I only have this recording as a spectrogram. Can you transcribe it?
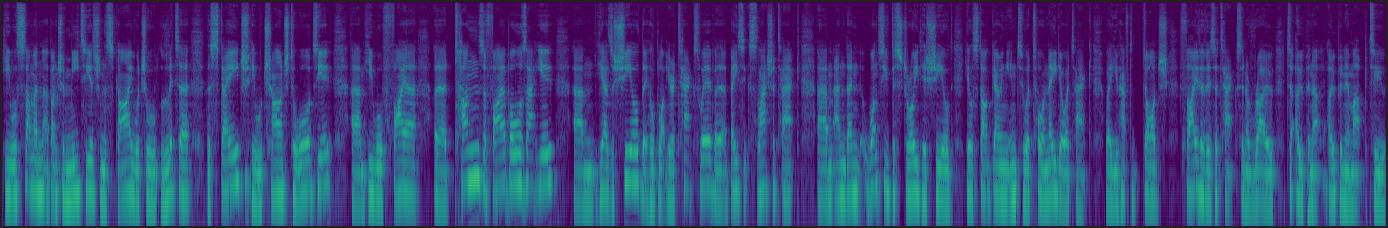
He will summon a bunch of meteors from the sky, which will litter the stage. He will charge towards you. Um, he will fire uh, tons of fireballs at you. Um, he has a shield that he'll block your attacks with, a, a basic slash attack, um, and then once you've destroyed his shield, he'll start going into a tornado attack where you have to dodge five of his attacks in a row to open up open him up to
